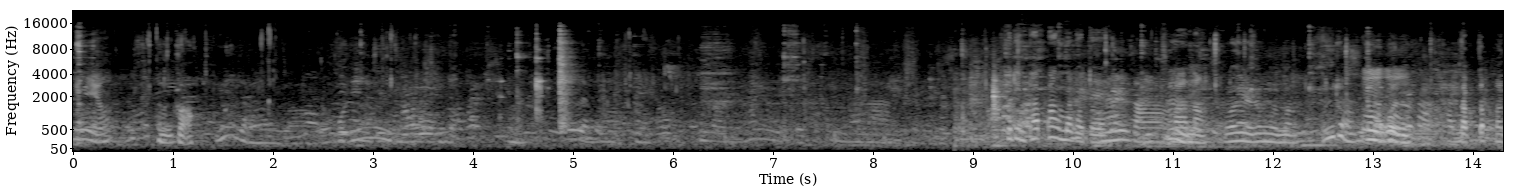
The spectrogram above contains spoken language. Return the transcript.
뭐야? 이거. 크림 팍팍 먹어도 많아. 원래 이런 거만 엄청 안 응, 좋아하거든. 답답하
